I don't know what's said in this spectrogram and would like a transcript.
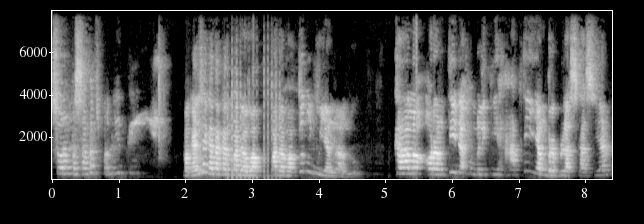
Seorang pesawat seperti itu. Makanya saya katakan pada waktu pada waktu minggu yang lalu, kalau orang tidak memiliki hati yang berbelas kasihan,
